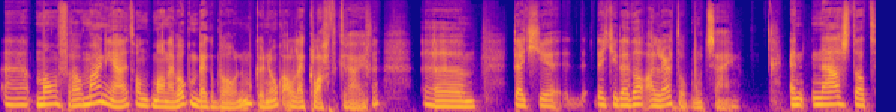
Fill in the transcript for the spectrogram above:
uh, man, vrouw, maakt niet uit, want mannen hebben ook een bekkenbodem, kunnen ook allerlei klachten krijgen, uh, dat, je, dat je daar wel alert op moet zijn. En naast dat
